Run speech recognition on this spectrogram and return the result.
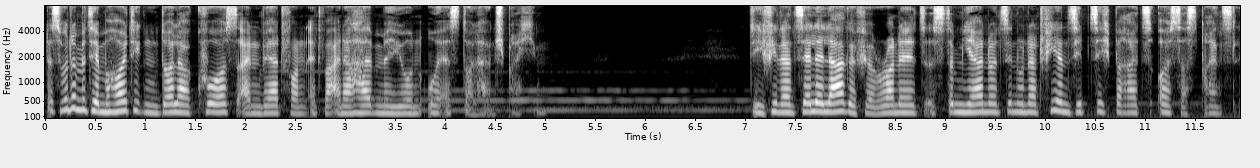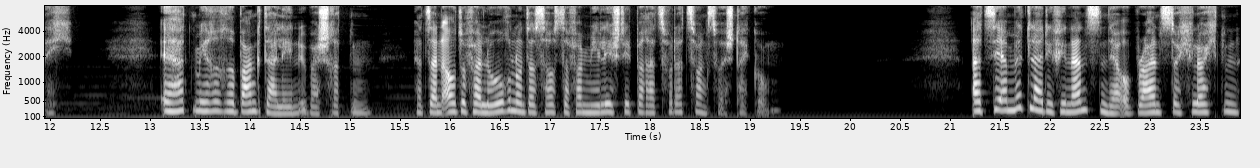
Das würde mit dem heutigen Dollarkurs einen Wert von etwa einer halben Million US-Dollar entsprechen. Die finanzielle Lage für Ronald ist im Jahr 1974 bereits äußerst brenzlig. Er hat mehrere Bankdarlehen überschritten, hat sein Auto verloren und das Haus der Familie steht bereits vor der Zwangsvollstreckung. Als die Ermittler die Finanzen der O'Briens durchleuchten,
